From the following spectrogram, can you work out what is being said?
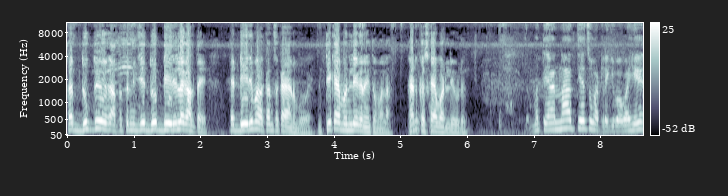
साहेब दुग्ध व्यवसाय- आता तुम्ही जे दूध डेअरीला घालताय त्या डेअरी मालकांचा काय अनुभव आहे? ते काय म्हणले का नाही तुम्हाला? फॅट कसं काय वाढलं एवढं? मग त्यांना तेच वाटलं की बाबा हे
